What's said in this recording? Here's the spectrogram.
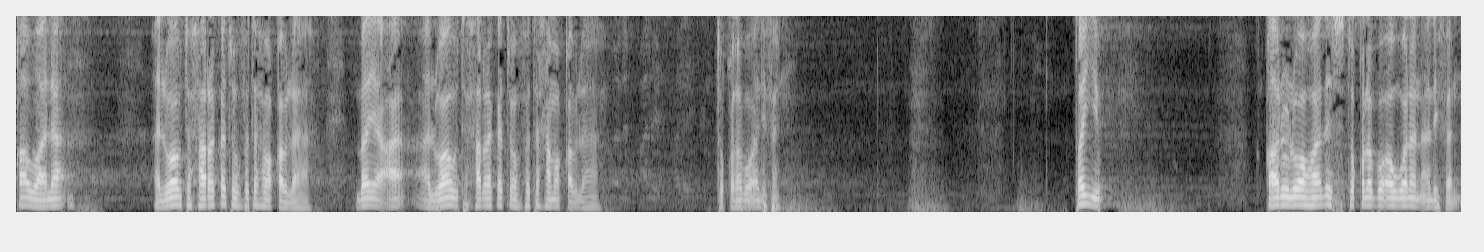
قال الواو تحركت وانفتح ما قبلها. بيع الواو تحركت وانفتح ما قبلها. تقلب ألفا. طيب. قالوا الواو هذه ستقلب أولا ألفا.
